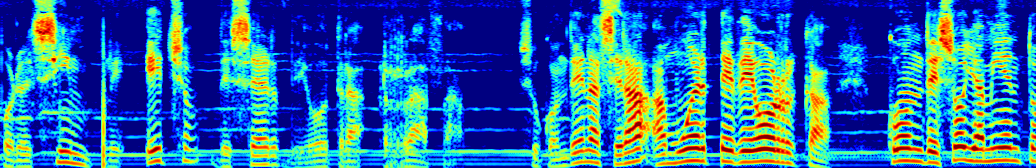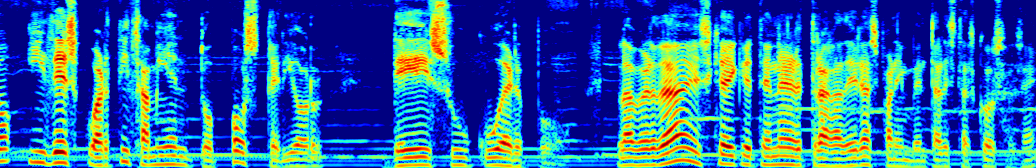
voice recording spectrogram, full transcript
por el simple hecho de ser de otra raza. Su condena será a muerte de horca, con desollamiento y descuartizamiento posterior de su cuerpo. La verdad es que hay que tener tragaderas para inventar estas cosas. ¿eh?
